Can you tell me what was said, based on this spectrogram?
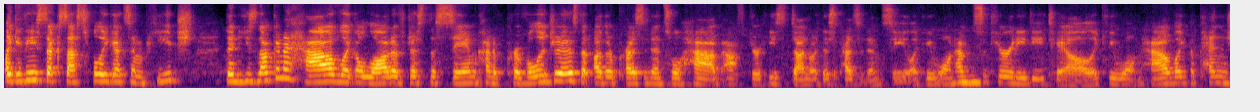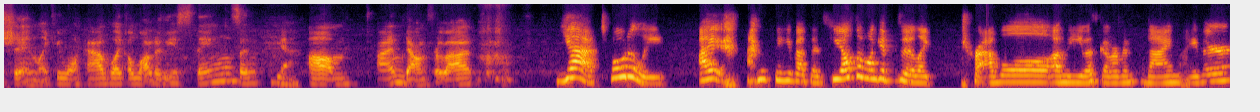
like if he successfully gets impeached then he's not going to have like a lot of just the same kind of privileges that other presidents will have after he's done with his presidency. Like he won't have mm-hmm. the security detail, like he won't have like the pension, like he won't have like a lot of these things. And yeah, um, I'm down for that. Yeah, totally. I I was thinking about this. He also won't get to like travel on the U.S. government's dime either.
